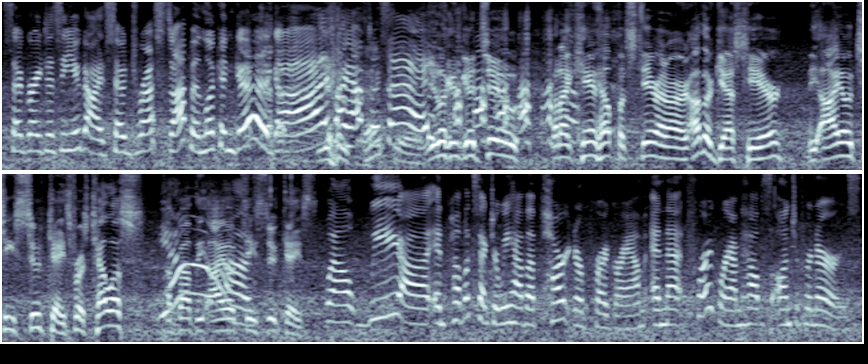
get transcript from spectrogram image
So great to see you guys. So dressed up and looking good, guys, I have to say. You. are looking good too, but I can't help but stare at our other guest here, the IoT suitcase. First, tell us yes. about the IoT suitcase. Well, we, uh, in public sector, we have a partner program, and that program helps entrepreneurs.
